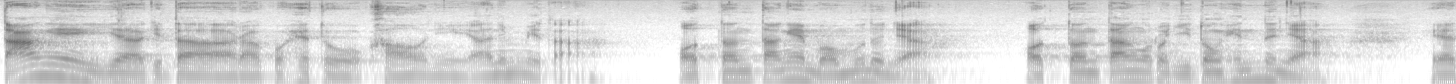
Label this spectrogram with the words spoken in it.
땅의 이야기다라고 해도 과언이 아닙니다. 어떤 땅에 머무느냐, 어떤 땅으로 이동했느냐에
